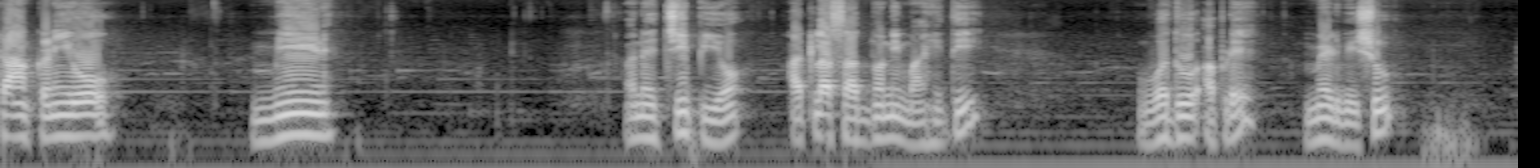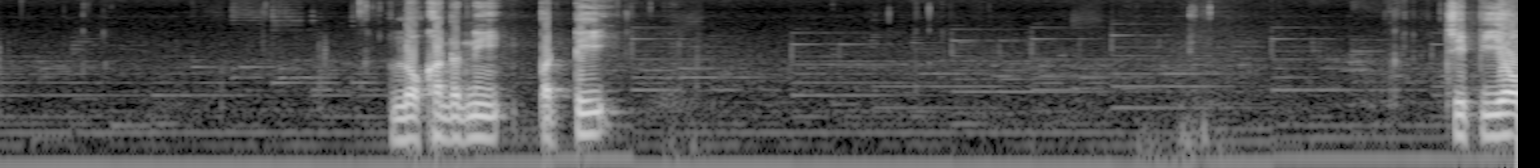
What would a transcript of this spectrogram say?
ટાંકણીઓ, મીણ અને ચીપીઓ આટલા સાધનોની માહિતી વધુ આપણે મેળવીશું. લોખંડની પટ્ટી ચીપીઓ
